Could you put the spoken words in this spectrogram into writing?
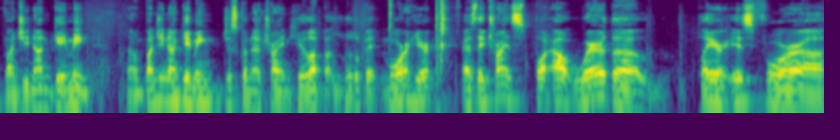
Bungie Gaming. Now, Bungie Gaming just going to try and heal up a little bit more here as they try and spot out where the player is for uh,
